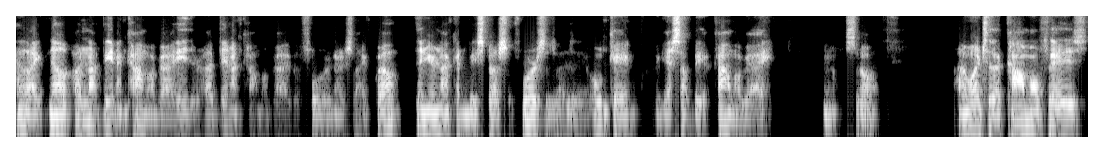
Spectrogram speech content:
I'm like, no, I'm not being a commo guy either. I've been a commo guy before. And I was like, well, then you're not going to be special forces. I said, okay, I guess I'll be a commo guy. You know, so I went to the commo phase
